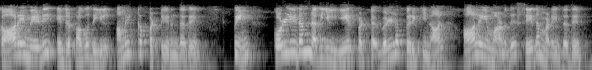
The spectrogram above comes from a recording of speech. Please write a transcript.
காரைமேடு என்ற பகுதியில் அமைக்கப்பட்டிருந்தது. பின் கொள்ளிடம் நதியில் ஏற்பட்ட வெள்ளப்பெருக்கினால் ஆலயமானது சேதமடைந்தது.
